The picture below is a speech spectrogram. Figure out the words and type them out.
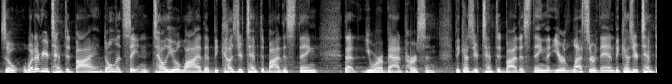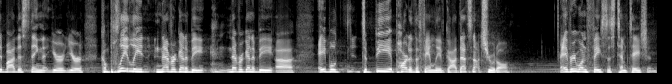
So, whatever you're tempted by, don't let Satan tell you a lie that because you're tempted by this thing, that you are a bad person, because you're tempted by this thing that you're lesser than, because you're tempted by this thing that you're, you're completely never gonna be, never gonna be uh, able to be a part of the family of God. That's not true at all. Everyone faces temptation,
